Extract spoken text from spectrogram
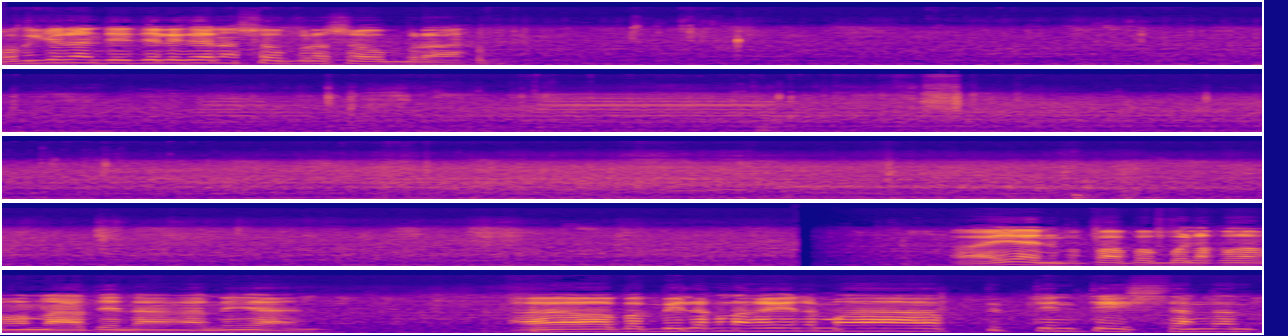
Huwag nyo lang didiligan ng sobra-sobra. Ayan, papapabulaklakan natin ang ano yan. Ah, babilang na kayo ng mga 15 days hanggang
